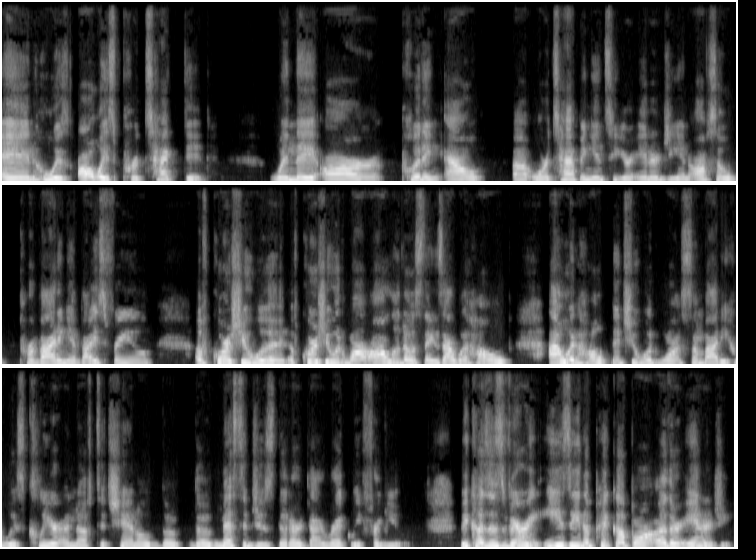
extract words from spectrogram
and who is always protected when they are putting out uh, or tapping into your energy and also providing advice for you? Of course you would. Of course you would want all of those things. I would hope. I would hope that you would want somebody who is clear enough to channel the the messages that are directly for you because it's very easy to pick up on other energy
